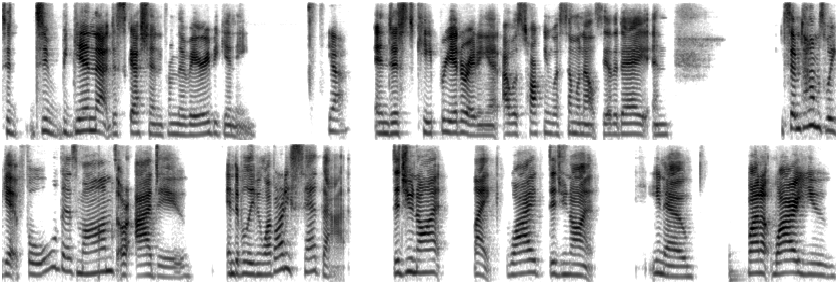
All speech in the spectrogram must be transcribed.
to to begin that discussion from the very beginning. Yeah. And just keep reiterating it. I was talking with someone else the other day and sometimes we get fooled as moms or I do into believing, well, I've already said that. Did you not like why did you not you know why don't why are you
